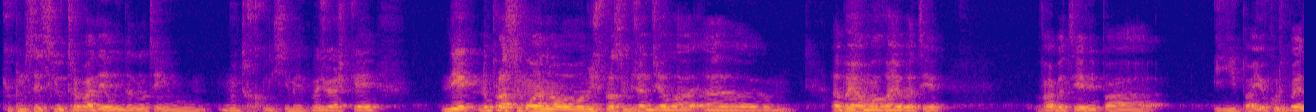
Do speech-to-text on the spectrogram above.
que eu comecei a seguir o trabalho dele, ainda não tenho muito reconhecimento, mas eu acho que é, no próximo ano ou nos próximos anos ele, ah, a bem ou mal vai bater. Vai bater e pá. E pá, eu curto bem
